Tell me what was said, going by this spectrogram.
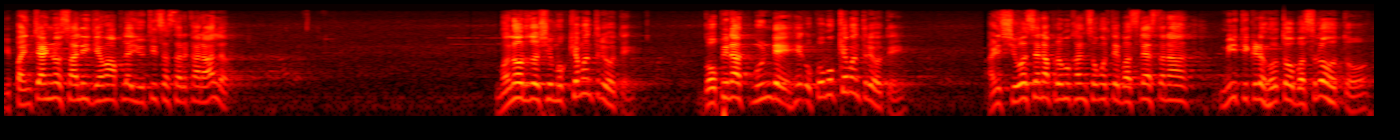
की पंच्याण्णव साली जेव्हा आपल्या युतीचं सरकार आलं मनोहर जोशी मुख्यमंत्री होते गोपीनाथ मुंडे हे उपमुख्यमंत्री होते आणि शिवसेना प्रमुखांसमोर ते बसले असताना मी तिकडे होतो बसलो होतो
